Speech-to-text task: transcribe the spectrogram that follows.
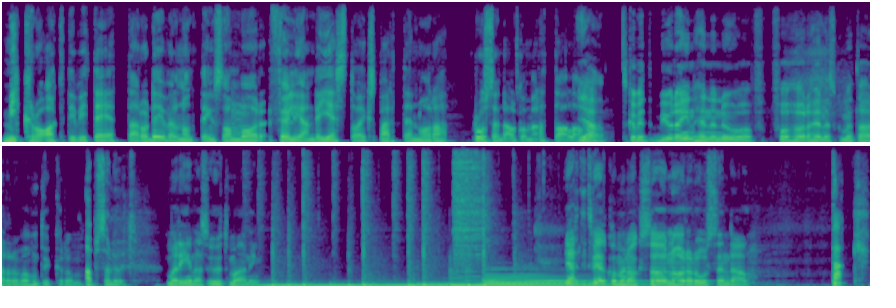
mikroaktiviteter och det är väl någonting som mm. vår följande gäst och experten Nora Rosendal kommer att tala om. Ja, ska vi bjuda in henne nu och få höra hennes kommentarer om vad hon tycker om Absolut. Marinas utmaning. Hjärtligt välkommen också Nora Rosendal. Tack.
